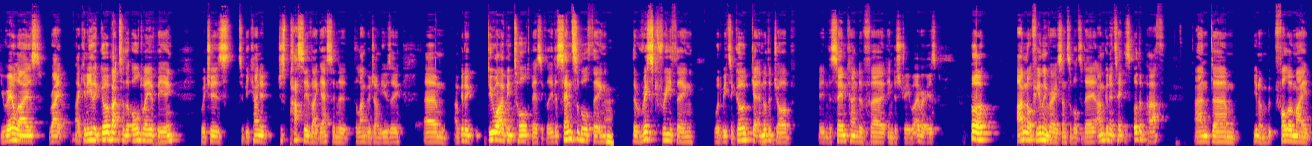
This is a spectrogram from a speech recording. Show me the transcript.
you realized right, I can either go back to the old way of being, which is to be kind of just passive, I guess, in the, the language I'm using. Um, I'm going to do what I've been told, basically. The sensible thing, mm. the risk free thing would be to go get another job in the same kind of uh, industry, whatever it is. But I'm not feeling very sensible today. I'm going to take this other path and, um, you know, follow my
